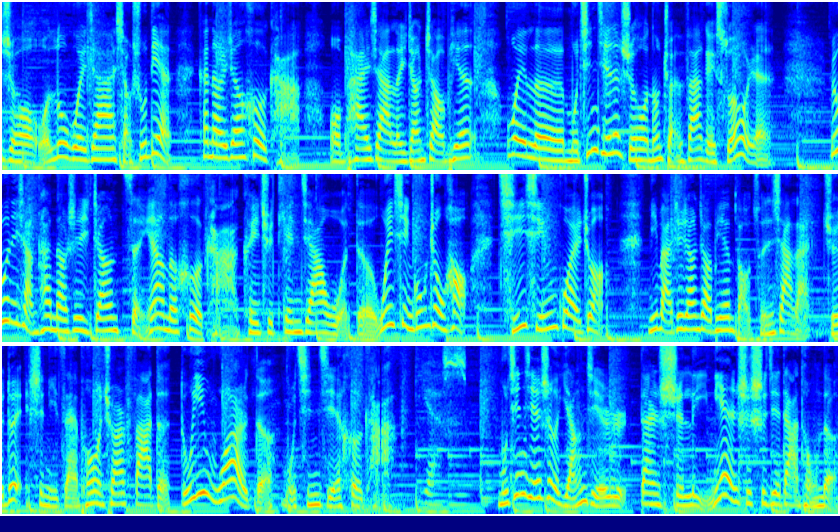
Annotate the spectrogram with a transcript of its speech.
时候，我路过一家小书店，看到一张贺卡，我拍下了一张照片，为了母亲节的时候能转发给所有人。如果你想看到是一张怎样的贺卡，可以去添加我的微信公众号“奇形怪状”。你把这张照片保存下来，绝对是你在朋友圈发的独一无二的母亲节贺卡。Yes。母亲节是个洋节日，但是理念是世界大同的。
